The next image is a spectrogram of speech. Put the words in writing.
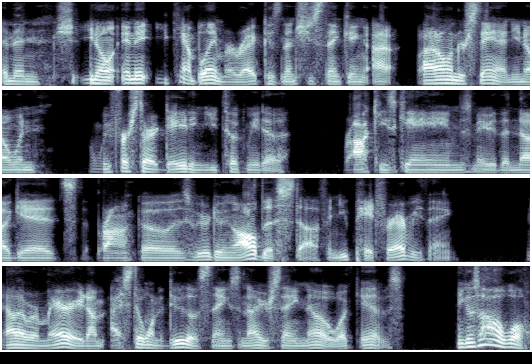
and then she, you know, and it, you can't blame her, right? Because then she's thinking, I I don't understand, you know, when when we first started dating, you took me to Rockies games, maybe the Nuggets, the Broncos. We were doing all this stuff, and you paid for everything. Now that we're married, I'm, I still want to do those things, and now you're saying no. What gives? He goes, oh well,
